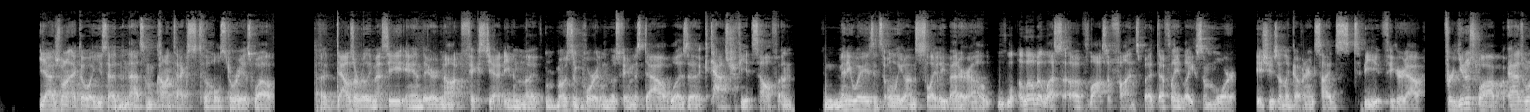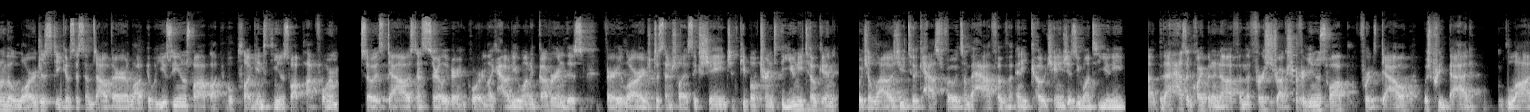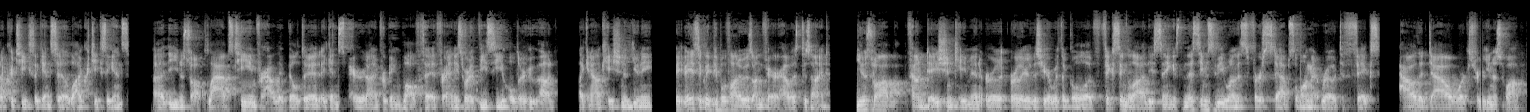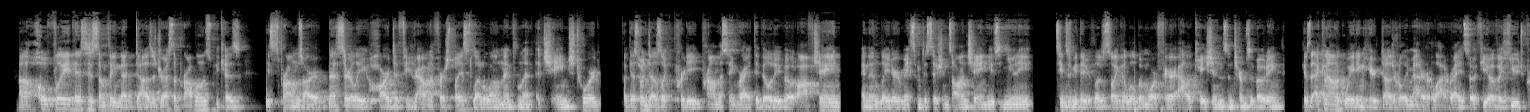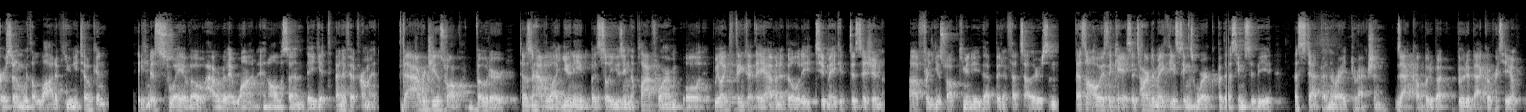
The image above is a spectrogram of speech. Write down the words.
Yeah, I just want to echo what you said and add some context to the whole story as well. Uh, DAOs are really messy and they are not fixed yet. Even the most important, most famous DAO was a catastrophe itself. And in many ways, it's only gotten slightly better. Uh, a little bit less of loss of funds, but definitely like some more issues on the governance sides to be figured out. For Uniswap, as one of the largest ecosystems out there, a lot of people use Uniswap, a lot of people plug into the Uniswap platform. So its DAO is necessarily very important. Like, how do you want to govern this very large decentralized exchange? People have turned to the Uni token, which allows you to cast votes on behalf of any code changes you want to Uni. Uh, but that hasn't quite been enough. And the first structure for Uniswap for its DAO was pretty bad. A lot of critiques against it, a lot of critiques against uh, the Uniswap Labs team for how they built it, against Paradigm for being involved with it, for any sort of VC holder who had like an allocation of Uni basically people thought it was unfair how it was designed. Uniswap Foundation came in early, earlier this year with a goal of fixing a lot of these things. And this seems to be one of the first steps along that road to fix how the DAO works for Uniswap. Uh, hopefully, this is something that does address the problems because these problems are necessarily hard to figure out in the first place, let alone implement a change toward. But this one does look pretty promising, right? The ability to vote off chain and then later make some decisions on chain using Uni seems to be there's like a little bit more fair allocations in terms of voting because the economic weighting here does really matter a lot, right? So if you have a huge person with a lot of uni token, they can just sway a vote however they want, and all of a sudden they get to benefit from it. The average Uniswap voter doesn't have a lot of uni, but still using the platform. Well, we like to think that they have an ability to make a decision uh, for the Uniswap community that benefits others, and that's not always the case. It's hard to make these things work, but that seems to be a step in the right direction. Zach, I'll boot it back, boot it back over to you.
